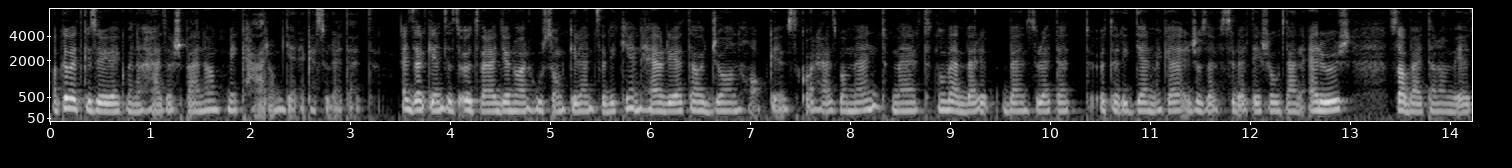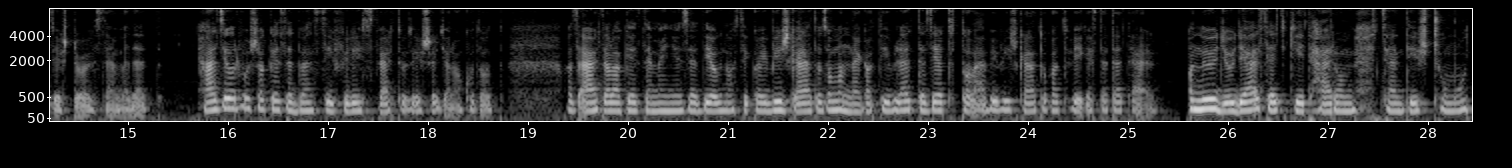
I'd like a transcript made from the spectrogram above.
A következő években a házaspárnak még három gyereke született. 1951. január 29-én Henrietta a John Hopkins kórházba ment, mert novemberben született ötödik gyermeke Joseph születése után erős, szabálytalan vérzéstől szenvedett. Házi orvosa kezdetben szifilisz fertőzésre gyanakodott. Az általa kezdeményezett diagnosztikai vizsgálat azonban negatív lett, ezért további vizsgálatokat végeztetett el. A nőgyógyász egy két-három centis csomót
